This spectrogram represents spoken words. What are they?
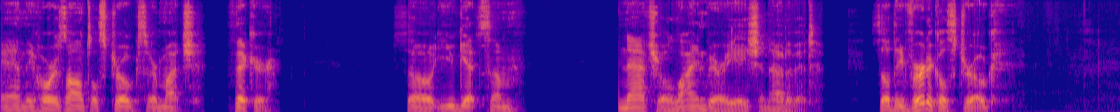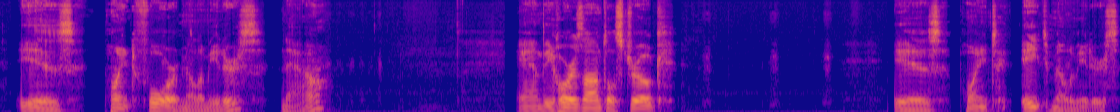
and the horizontal strokes are much thicker. So you get some natural line variation out of it. So the vertical stroke is 0.4 millimeters now, and the horizontal stroke is 0.8 millimeters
